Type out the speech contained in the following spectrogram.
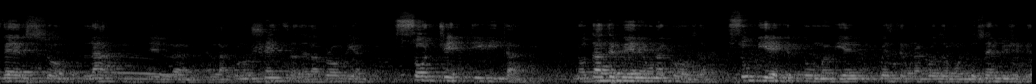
verso la, il, la conoscenza della propria soggettività. Notate bene una cosa, subiectum, questa è una cosa molto semplice che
